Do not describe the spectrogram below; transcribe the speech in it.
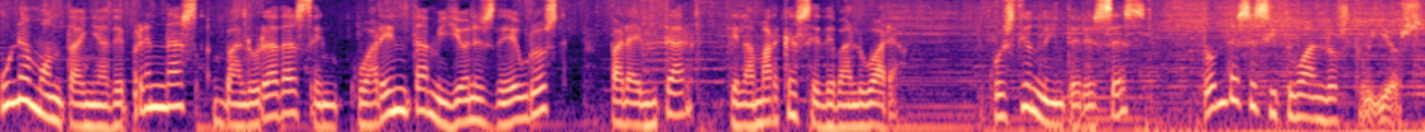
una montaña de prendas valoradas en 40 millones de euros para evitar que la marca se devaluara. Cuestión de intereses, ¿dónde se sitúan los tuyos?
